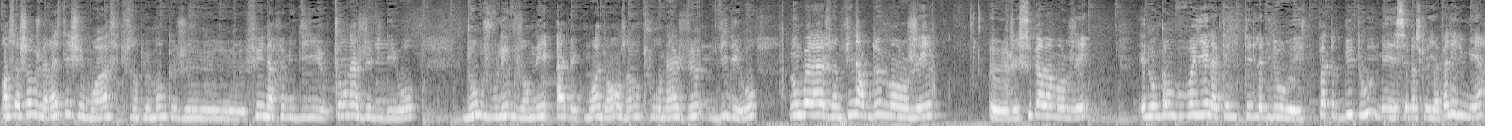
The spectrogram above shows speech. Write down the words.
En sachant que je vais rester chez moi, c'est tout simplement que je fais une après-midi euh, tournage de vidéo. Donc je voulais vous emmener avec moi dans un tournage de vidéo. Donc voilà, je viens de finir de manger. Euh, j'ai super bien mangé. Et donc comme vous voyez la qualité de la vidéo est pas top du tout, mais c'est parce qu'il n'y a pas les lumières.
